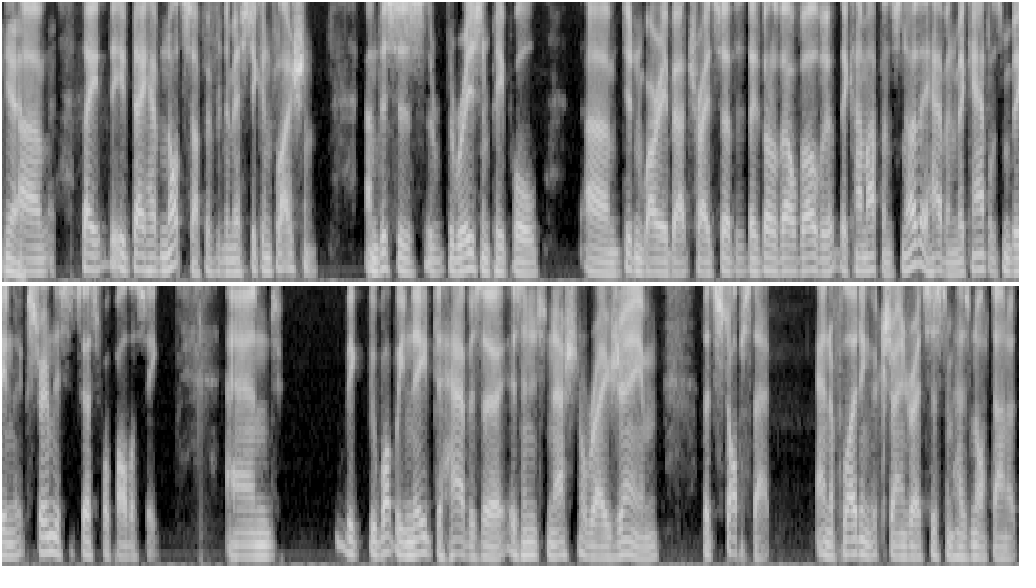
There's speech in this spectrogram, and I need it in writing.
Yeah. Um, they, they, they have not suffered from domestic inflation, and this is the, the reason people. Um, didn't worry about trade surplus. They thought they'll, they'll they come up and no, they haven't. Mercantilism been an extremely successful policy, and be, what we need to have is a is an international regime that stops that. And a floating exchange rate system has not done it.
